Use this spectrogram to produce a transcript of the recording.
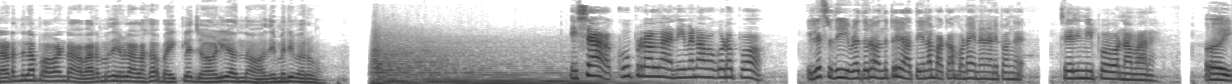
நடந்துலாம் போக வேண்டாம் வரும்போது எவ்வளோ அழகா பைக்கில் ஜாலியாக இருந்தோம் அதே மாதிரி வரும். நிஷா கூப்பிடறான்ல. நீ வேணா அவ கூட போ. இல்ல சுதி இவ்வளவு தூரம் வந்துட்டு அத்தையெல்லாம் பார்க்காம போனா என்ன நினைப்பாங்க? சரி நீ போ நான் வரேன். ஓய்.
